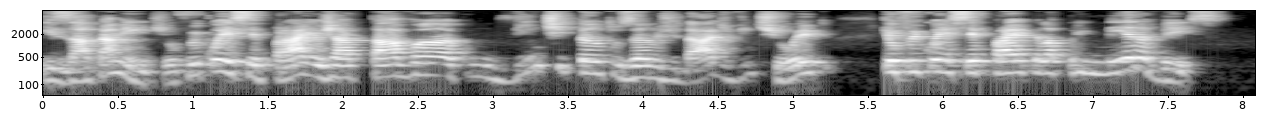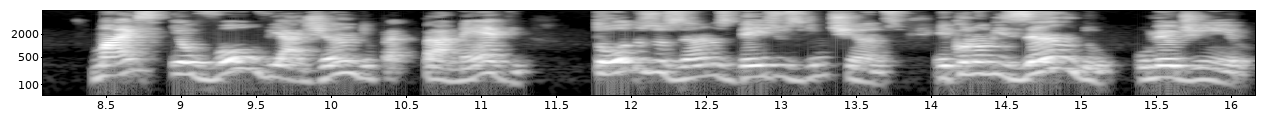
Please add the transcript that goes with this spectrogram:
Exatamente. Eu fui conhecer praia, eu já estava com 20 e tantos anos de idade, 28, que eu fui conhecer praia pela primeira vez. Mas eu vou viajando para neve todos os anos desde os 20 anos, economizando o meu dinheiro,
